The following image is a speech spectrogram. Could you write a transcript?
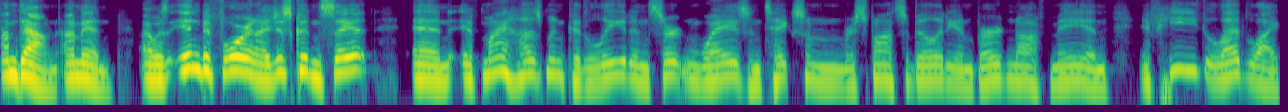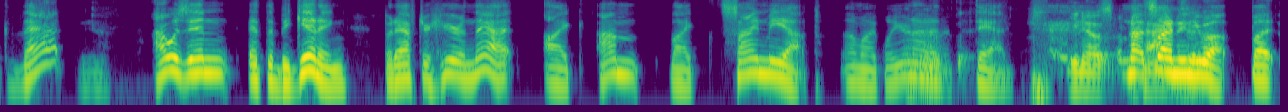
I'm down. I'm in. I was in before and I just couldn't say it. And if my husband could lead in certain ways and take some responsibility and burden off me, and if he led like that, yeah. I was in at the beginning, but after hearing that, like I'm like, sign me up. I'm like, well, you're not a dad. You know, so I'm not signing to, you up, but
